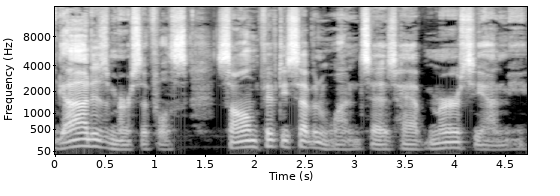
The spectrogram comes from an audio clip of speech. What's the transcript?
God is merciful. Psalm 57 1 says, Have mercy on me.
